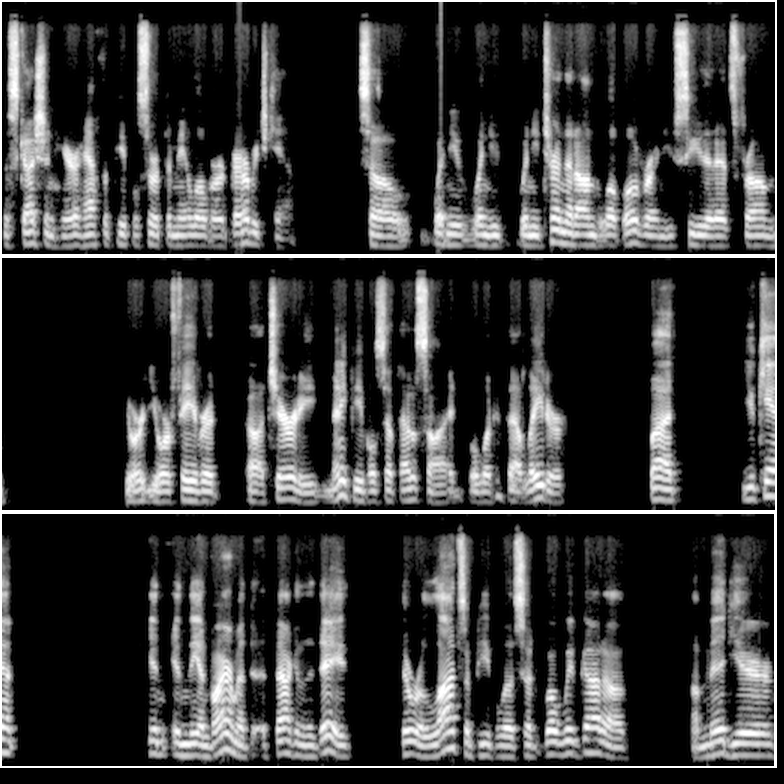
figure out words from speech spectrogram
discussion here, half the people sort the mail over a garbage can. So when you when you when you turn that envelope over and you see that it's from your your favorite uh, charity, many people set that aside. We'll look at that later, but you can't. In in the environment back in the day, there were lots of people that said, "Well, we've got a a mid year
